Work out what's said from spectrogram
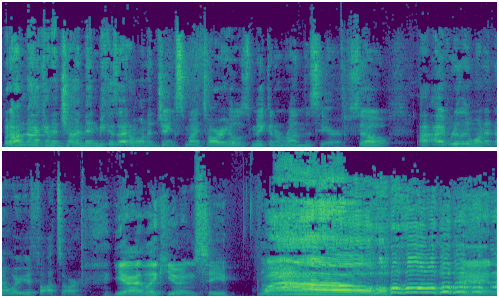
But I'm not going to chime in because I don't want to jinx my Tar Heels making a run this year. So I, I really want to know what your thoughts are. yeah. I like UNC. Wow! and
